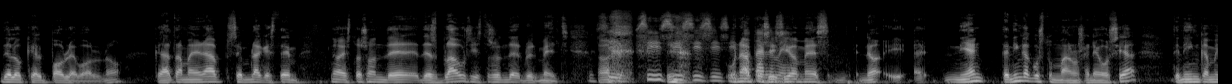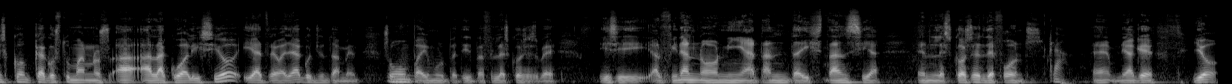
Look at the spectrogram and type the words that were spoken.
de lo que el poble vol, no? Que d'altra manera sembla que estem... No, estos són de, dels blaus i estos són dels vermells. No? Sí, sí, sí, sí, sí, Una totalment. posició més... No, i, eh, n'hi ha, tenim que acostumar-nos a negociar, tenim que, que acostumar-nos a, a la coalició i a treballar conjuntament. Som un país molt petit per fer les coses bé. I si al final no n'hi ha tanta distància en les coses de fons. Clar. Eh? N'hi ha que... Jo,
